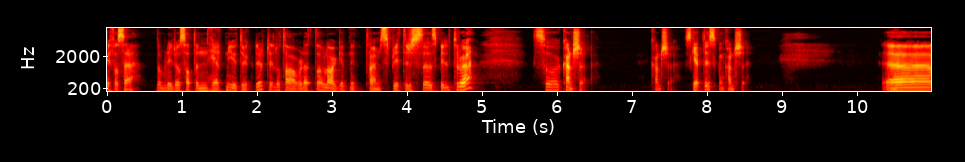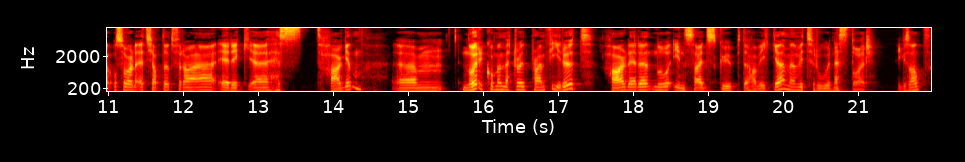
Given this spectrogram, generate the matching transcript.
vi får se. Da blir det jo satt en helt ny utvikler til å ta over dette og lage et nytt Timesplitters-spill, tror jeg. Så kanskje. Kanskje. Skeptisk, men kanskje. Eh, og så var det et kjapt et fra Erik eh, Hesthagen. Um, når kommer Metroid Prime 4 ut? Har dere noe inside scoop? Det har vi ikke, men vi tror neste år. Ikke sant?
